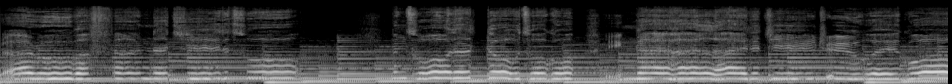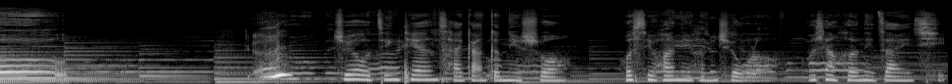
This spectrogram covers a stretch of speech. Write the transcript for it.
假如把犯得起的错，能错的都错过，应该还来得及去悔过。只有今天才敢跟你说，我喜欢你很久了，我想和你在一起。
